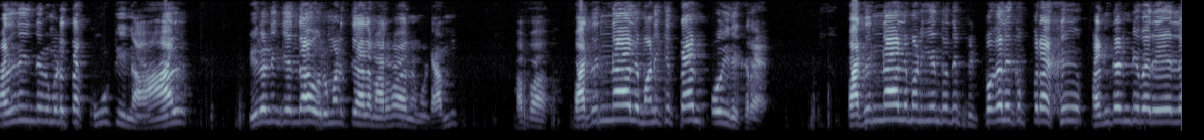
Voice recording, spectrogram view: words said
பதினைந்து நிமிடத்தை கூட்டினால் இரண்டு சேர்ந்தால் ஒரு மணித்தியாலம் அறுபது நிமிடம். அப்ப பதினாலு மணிக்குத்தான் போயிருக்கிறேன் பதினாலு மணி என்றது பிற்பகலுக்கு பிறகு பன்னிரண்டு வரையில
